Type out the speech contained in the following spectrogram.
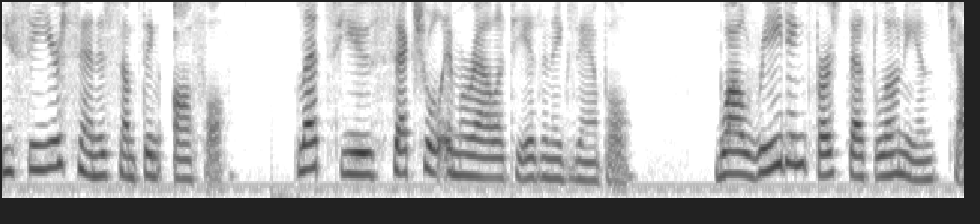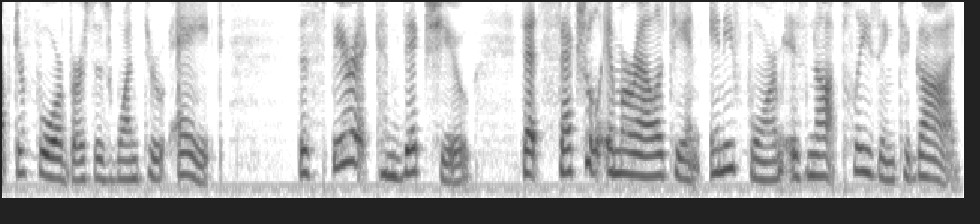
You see your sin as something awful. Let's use sexual immorality as an example. While reading 1 Thessalonians chapter 4 verses 1 through 8, the Spirit convicts you that sexual immorality in any form is not pleasing to God.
